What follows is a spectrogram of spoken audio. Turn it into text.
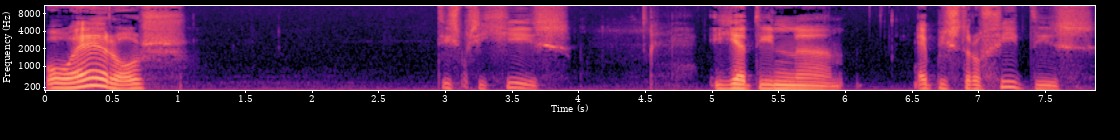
ο έρος της ψυχής για την ε, επιστροφή της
